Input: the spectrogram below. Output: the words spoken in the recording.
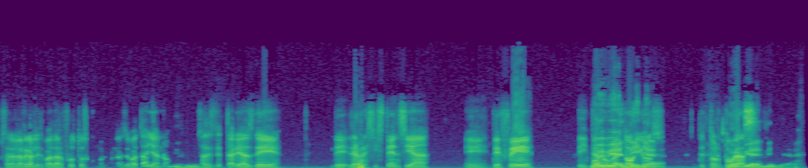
pues, a la larga les va a dar frutos como hermanas de batalla, ¿no? O sea, desde tareas de, de, resistencia, eh, de fe, de interrogatorios, de torturas. Muy bien, niña.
